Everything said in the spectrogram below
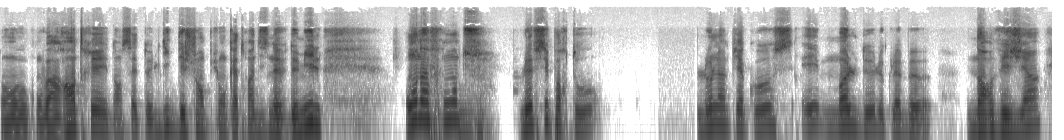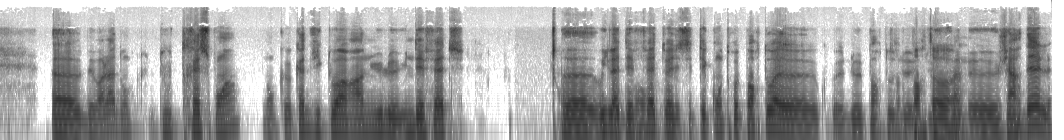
on, on va rentrer dans cette Ligue des Champions 99-2000. On affronte le FC Porto, l'Olympiakos et Molde, le club norvégien. Euh, mais voilà, donc 13 points. Donc 4 euh, victoires, un nul, une défaite. Euh, oui, la défaite, c'était contre Porto, de Porto, de, fameux Jardel,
